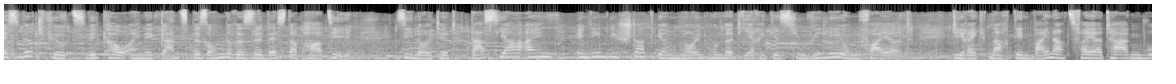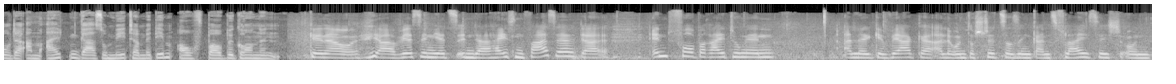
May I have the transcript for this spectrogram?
Es wird für Zwickau eine ganz besondere Silvesterparty. Sie läutet das Jahr ein, in dem die Stadt ihr 900-jähriges Jubiläum feiert. Direkt nach den Weihnachtsfeiertagen wurde am alten Gasometer mit dem Aufbau begonnen. Genau, ja, wir sind jetzt in der heißen Phase der Endvorbereitungen. Alle Gewerke, alle Unterstützer sind ganz fleißig und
